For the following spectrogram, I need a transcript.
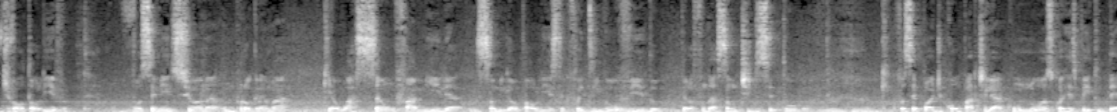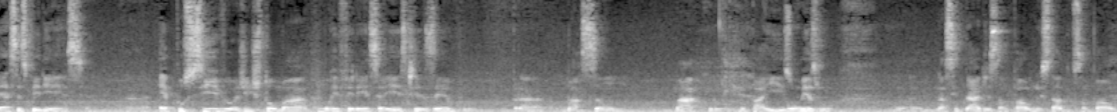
De volta ao livro, você menciona um programa que é o Ação Família São Miguel Paulista, que foi desenvolvido pela Fundação Tid Setúbal. Uhum. O que você pode compartilhar conosco a respeito dessa experiência? É possível a gente tomar como referência este exemplo para uma ação macro no país, ou mesmo na cidade de São Paulo, no estado de São Paulo?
